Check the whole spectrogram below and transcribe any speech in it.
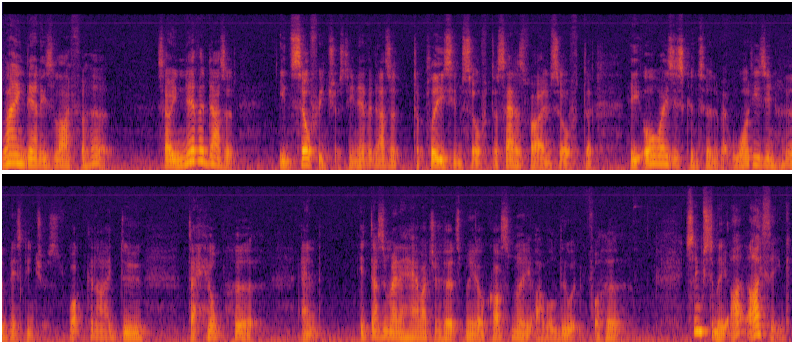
laying down his life for her. So he never does it in self interest. He never does it to please himself, to satisfy himself. To, he always is concerned about what is in her best interest. What can I do to help her? And it doesn't matter how much it hurts me or costs me, I will do it for her. It seems to me, I, I think,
